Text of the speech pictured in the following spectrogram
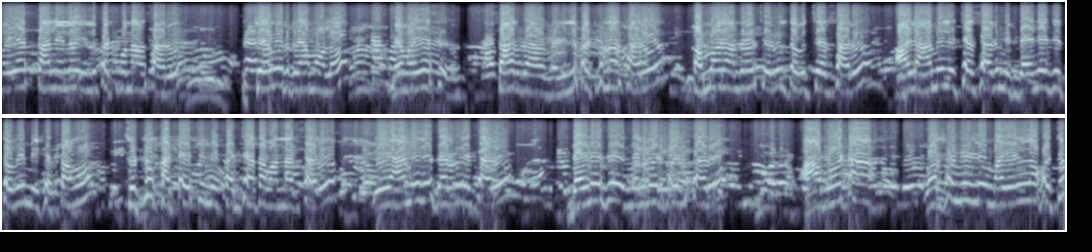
వైఎస్ కాలనీలో ఇల్లు కట్టుకున్నాం సారు. చేవూరు గ్రామంలో మేము వైఎస్ సార్ ఇల్లు కట్టుకున్నాం సారు. కమ్మూరు అందరూ చెరువులు తవ్విచ్చారు సారు. వాళ్ళు హామీలు ఇచ్చారు సారు. మీకు డ్రైనేజీ తవ్వి మీకు ఇస్తాము. చుట్టూ కట్టేసి మీకు కంచేతాం అన్నారు సారు. ఏ హామీలు జరగలేదు సారు. డ్రైనేజీ నిలబడిపోయింది సారు. ఆ ఓట వర్షం నీళ్ళు మా ఇళ్ళలోకి వచ్చి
